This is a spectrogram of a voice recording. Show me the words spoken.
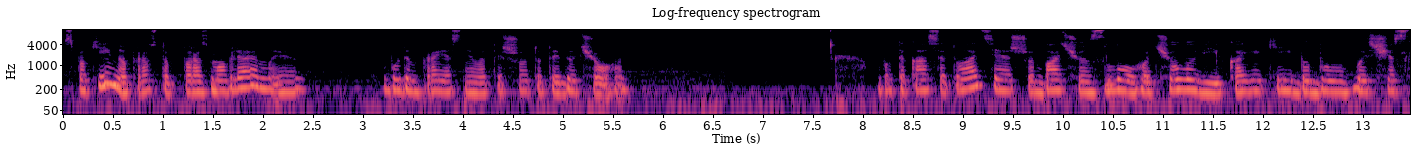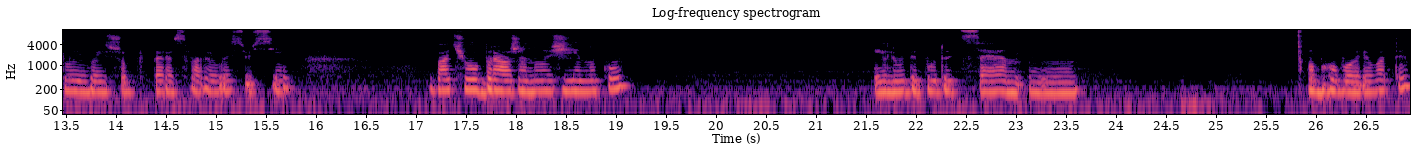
спокійно, просто порозмовляємо і будемо прояснювати, що тут і до чого. Бо така ситуація, що бачу злого чоловіка, який би був би щасливий, щоб пересварились усі. Бачу ображену жінку, і люди будуть це обговорювати,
